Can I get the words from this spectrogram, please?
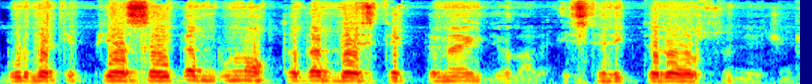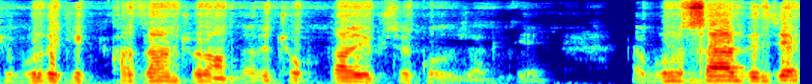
buradaki piyasayı da bu noktada desteklemeye gidiyorlar. İstedikleri olsun diye. Çünkü buradaki kazanç oranları çok daha yüksek olacak diye. Bunu sadece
